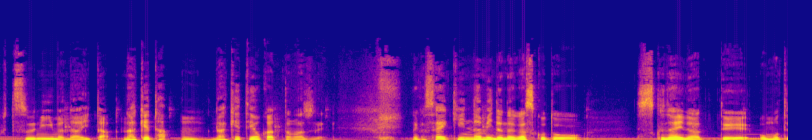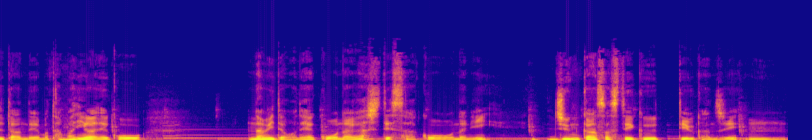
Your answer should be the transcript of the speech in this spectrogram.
普通に今泣いた。泣けた。うん。泣けてよかった、マジで。なんか最近涙流すこと少ないなって思ってたんで、まあ、たまにはね、こう、涙をね、こう流してさ、こう何、循環させていくっていう感じ？うん。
